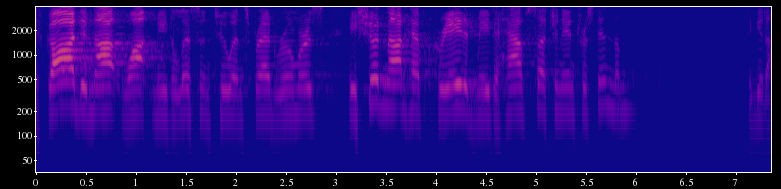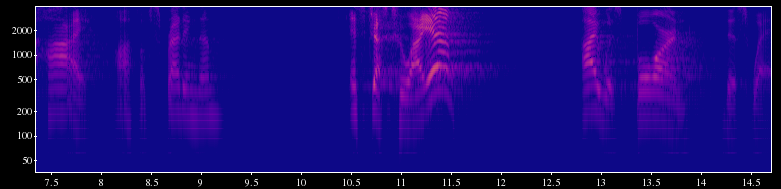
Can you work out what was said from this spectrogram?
If God did not want me to listen to and spread rumors, He should not have created me to have such an interest in them, to get a high off of spreading them. It's just who I am. I was born this way.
